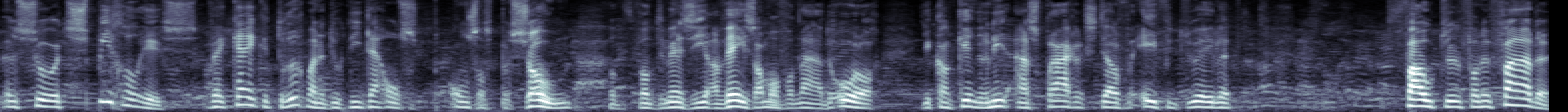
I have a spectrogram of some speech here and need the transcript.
een soort spiegel is. Wij kijken terug, maar natuurlijk niet naar ons, ons als persoon. Want, want de mensen hier aanwezig, allemaal van na de oorlog. Je kan kinderen niet aansprakelijk stellen voor eventuele fouten van hun vader.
